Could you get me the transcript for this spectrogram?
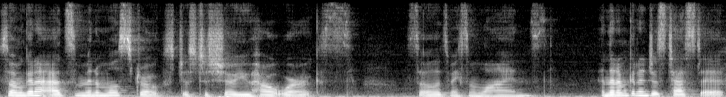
So I'm going to add some minimal strokes just to show you how it works. So let's make some lines. And then I'm going to just test it.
